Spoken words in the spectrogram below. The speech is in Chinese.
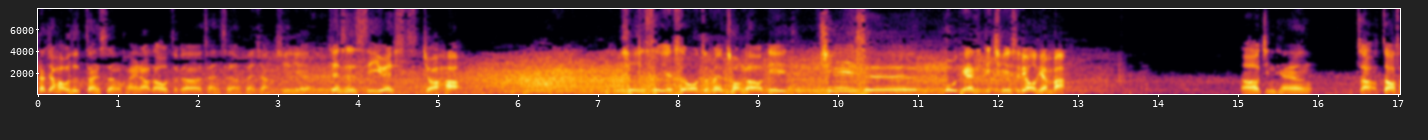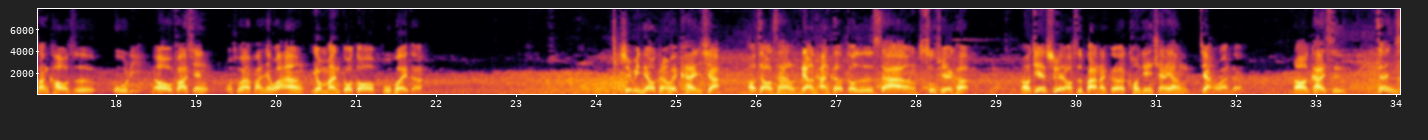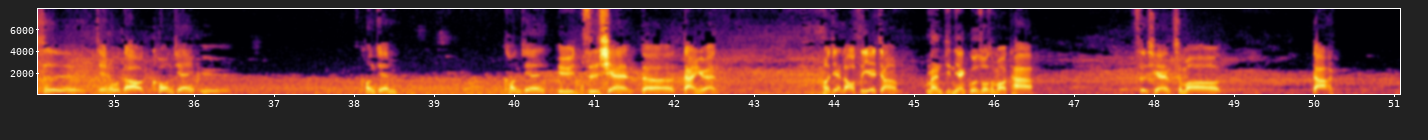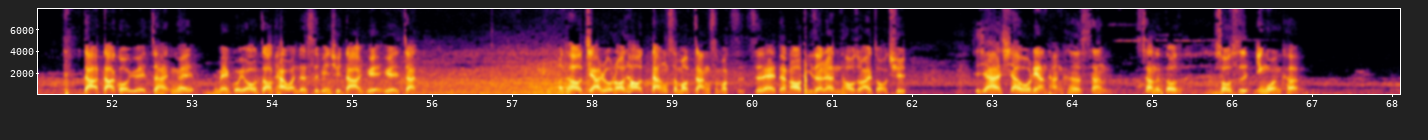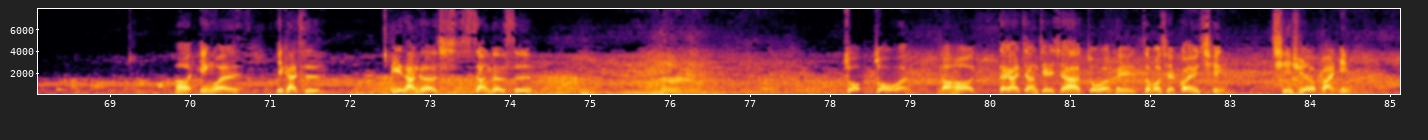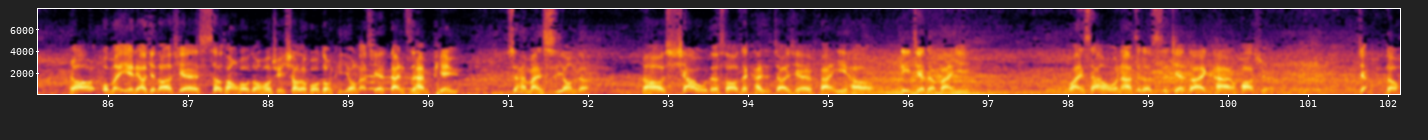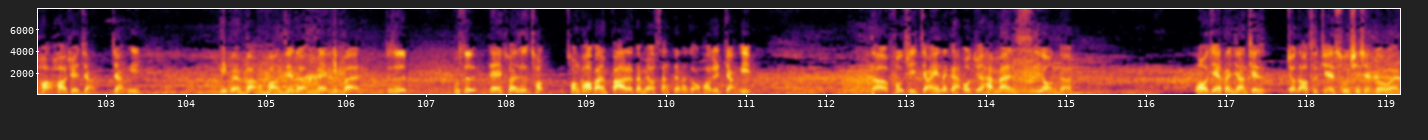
大家好，我是战生，欢迎来到我这个战生分享系列。今天是十一月九号，星期四，也是我准备重考第七十五天，还是第七十六天吧。然后今天早早上考试物理，然后我发现，我突然发现我好像有蛮多都不会的，所以明天我可能会看一下。然后早上两堂课都是上数学课。然后今天数学老师把那个空间向量讲完了，然后开始正式进入到空间与空间空间与直线的单元。然后今天老师也讲蛮经典故事，说什么他之前什么打打打过越战，因为美国有找台湾的士兵去打越越战。后他有加入，然后他有当什么长什么之之类的，然后提着人头走来走去。接下来下午两堂课上上的都都是英文课。然后英文一开始第一堂课上的是作作文，然后大概讲解一下作文可以怎么写，关于情情绪的反应。然后我们也了解到一些社团活动或学校的活动可以用哪些单字和片语，是还蛮实用的。然后下午的时候再开始教一些翻译还有历届的翻译。晚上我拿这个时间都来看化学讲的化化学讲讲义，一本坊坊间的哎一本就是不是哎算是重重考班发的，但没有上课那种化学讲义的复习讲义，那个我觉得还蛮实用的。那我今天分享结就到此结束，谢谢各位。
